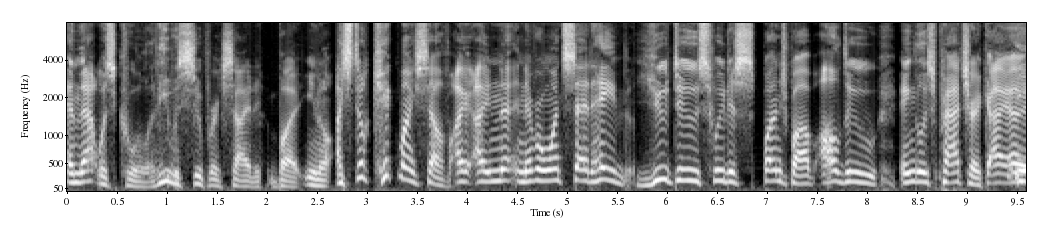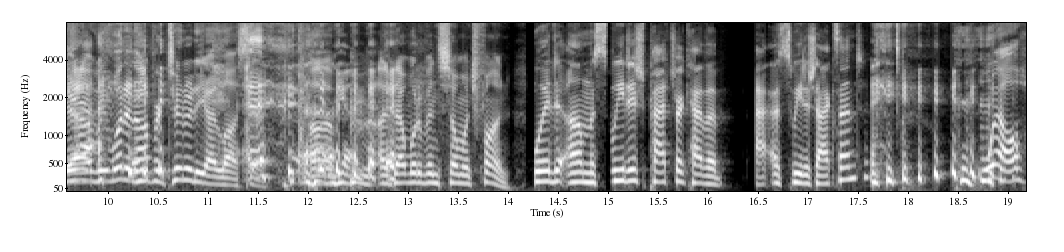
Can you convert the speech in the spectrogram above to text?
And that was cool. And he was super excited. But, you know, I still kick myself. I, I never once said, hey, you do Swedish SpongeBob, I'll do English Patrick. I, I, Yeah. I mean, what an opportunity I lost there. Um, uh, that would have been so much fun. Would um Swedish Patrick have a a Swedish accent? Well,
